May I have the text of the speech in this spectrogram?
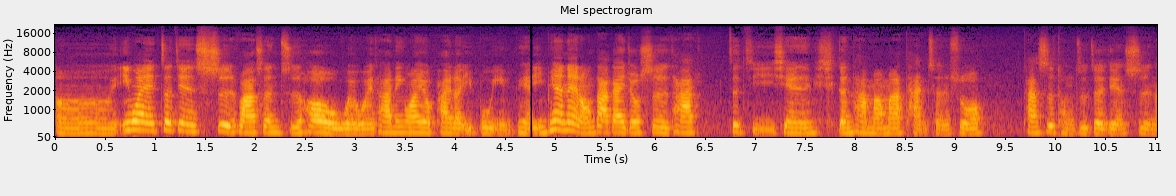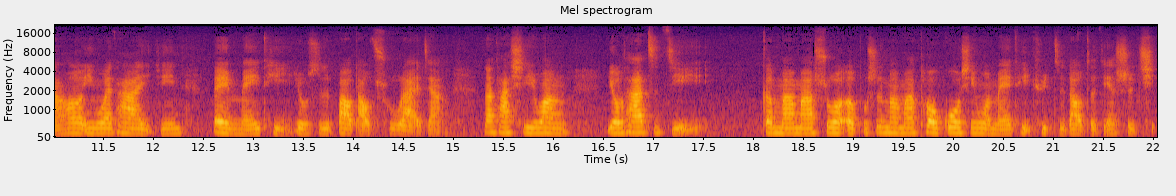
嗯，因为这件事发生之后，伟伟他另外又拍了一部影片，影片内容大概就是他。自己先跟他妈妈坦诚说他是同志这件事，然后因为他已经被媒体就是报道出来这样，那他希望由他自己跟妈妈说，而不是妈妈透过新闻媒体去知道这件事情。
